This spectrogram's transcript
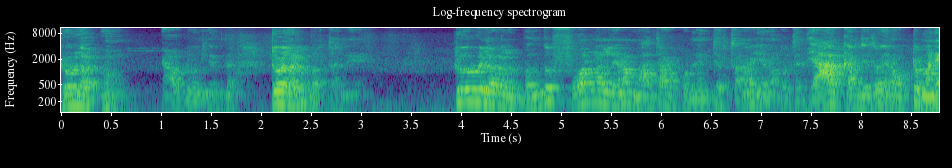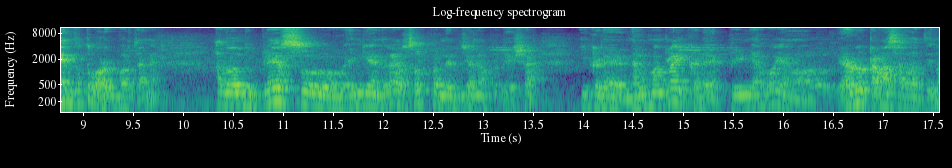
ಟೂ ವೀಲರ್ ಹ್ಞೂ ಟೂ ಅಂತ ಟೂ ವೀಲರಲ್ಲಿ ಬರ್ತಾನೆ. ಟೂ ವೀಲರಲ್ಲಿ ಬಂದು ಫೋನಲ್ಲಿ ಏನೋ ಮಾತಾಡ್ಕೊಂಡು ನಿಂತಿರ್ತಾನೋ ಏನೋ ಗೊತ್ತಿದೆ ಯಾರು ಕರೆದಿದ್ರು ಏನೋ ಒಟ್ಟು ಮನೆಯಿಂದ ಹೊರಗೆ ಬರ್ತಾನೆ. ಅದೊಂದು ಪ್ಲೇಸು ಹೆಂಗೆ ಅಂದರೆ ಸ್ವಲ್ಪ ನಿರ್ಜನ ಪ್ರದೇಶ. ಈ ಕಡೆ ನೆಲಮಂಗ್ಲ, ಈ ಕಡೆ ಪೀಣ್ಯಗೋ ಏನೋ ಎರಡು ಟಣಸಾರ ದಿನ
